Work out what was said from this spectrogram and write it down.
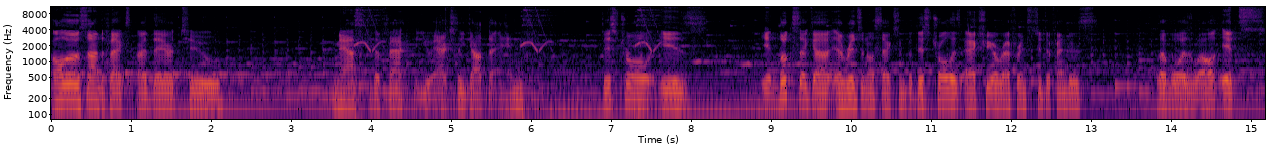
all those sound effects are there to mask the fact that you actually got the end. This troll is, it looks like a original section, but this troll is actually a reference to Defenders level as well. It's,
